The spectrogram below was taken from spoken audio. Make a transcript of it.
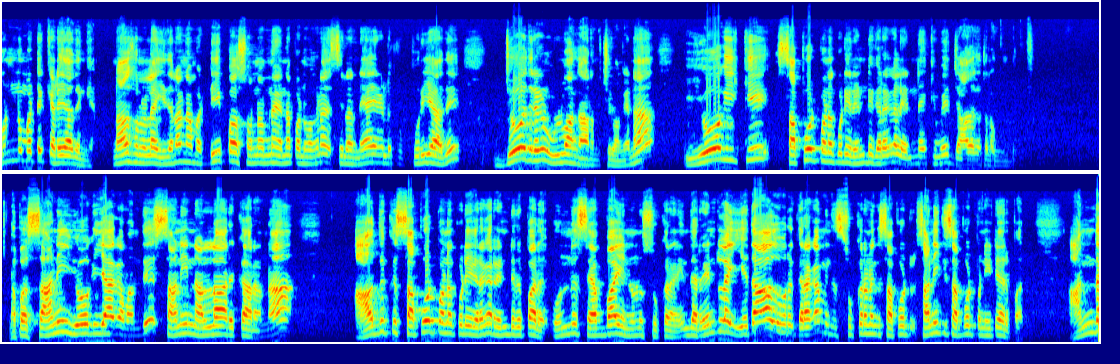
ஒன்று மட்டும் கிடையாதுங்க. நான் சொல்லலை இதெல்லாம் நம்ம டீப்பாக சொன்னோம்னா என்ன பண்ணுவாங்கன்னா சில நேயர்களுக்கு புரியாது. ஜோதிடர்கள் உள்வாங்க ஆரம்பிச்சிருவாங்க. ஏன்னா யோகிக்கு சப்போர்ட் பண்ணக்கூடிய ரெண்டு கிரகங்கள் என்றைக்குமே ஜாதகத்தில் உண்டு. அப்போ சனி யோகியாக வந்து சனி நல்லா இருக்காருன்னா அதுக்கு சப்போர்ட் பண்ணக்கூடிய கிரகம் ரெண்டு இருப்பார். ஒன்று செவ்வாய் இன்னொன்று சுக்கரன். இந்த ரெண்டில் ஏதாவது ஒரு கிரகம் இந்த சுக்கரனுக்கு சப்போர்ட் சனிக்கு சப்போர்ட் பண்ணிகிட்டே இருப்பார். அந்த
